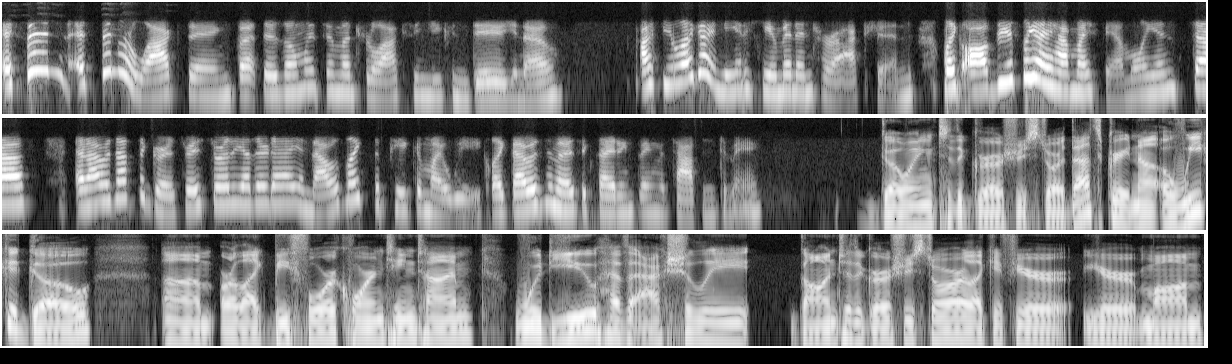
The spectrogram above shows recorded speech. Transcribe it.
It's been it's been relaxing, but there's only so much relaxing you can do, you know. I feel like I need human interaction. Like obviously I have my family and stuff, and I was at the grocery store the other day and that was like the peak of my week. Like that was the most exciting thing that's happened to me. Going to the grocery store. That's great. Now, a week ago, um, or like before quarantine time, would you have actually gone to the grocery store? Like if your your mom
